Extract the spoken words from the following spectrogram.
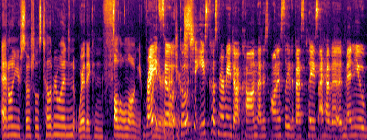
and on your socials. Tell everyone where they can follow along. Right. so adventures. go to eastcoastmermaid.com. That is honestly the best place. I have a menu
